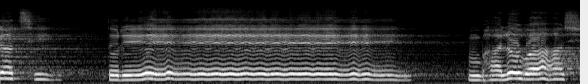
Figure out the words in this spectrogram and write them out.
কইরাছি তোরে। ভালোবাসিয়া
